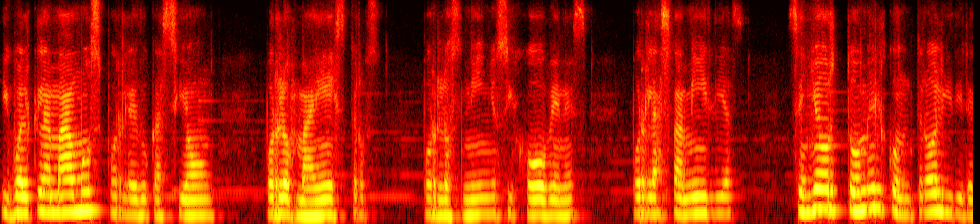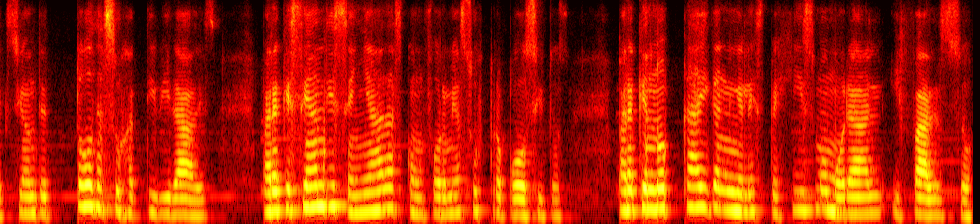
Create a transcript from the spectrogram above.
Igual clamamos por la educación, por los maestros, por los niños y jóvenes, por las familias. Señor, tome el control y dirección de todas sus actividades para que sean diseñadas conforme a sus propósitos, para que no caigan en el espejismo moral y falso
